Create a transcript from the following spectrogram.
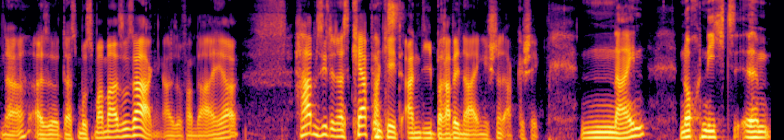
Na, also das muss man mal so sagen. Also von daher. Haben Sie denn das Care-Paket an die Brabbelner eigentlich schon abgeschickt? Nein, noch nicht. Ähm,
